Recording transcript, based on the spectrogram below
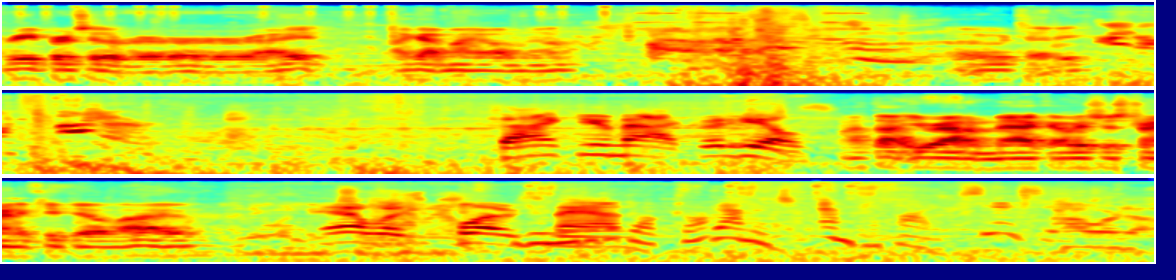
Reaper to the right. I got my all now. Oh, Teddy. I'm on fire. Thank you, Matt. Good heals. I thought you were out of mech. I was just trying to keep you alive. It was close, You man. needed a doctor. Damage amplified. Powered up.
